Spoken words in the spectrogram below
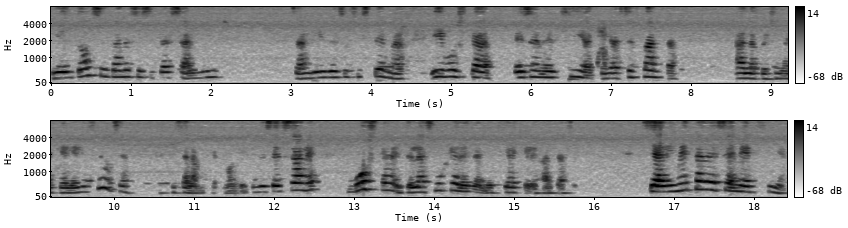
y entonces va a necesitar salir, salir de su sistema y buscar esa energía que le hace falta a la persona que le eligió, o sea, aquí está la mujer. Entonces él sale, busca entre las mujeres la energía que le falta hacer. Se alimenta de esa energía,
